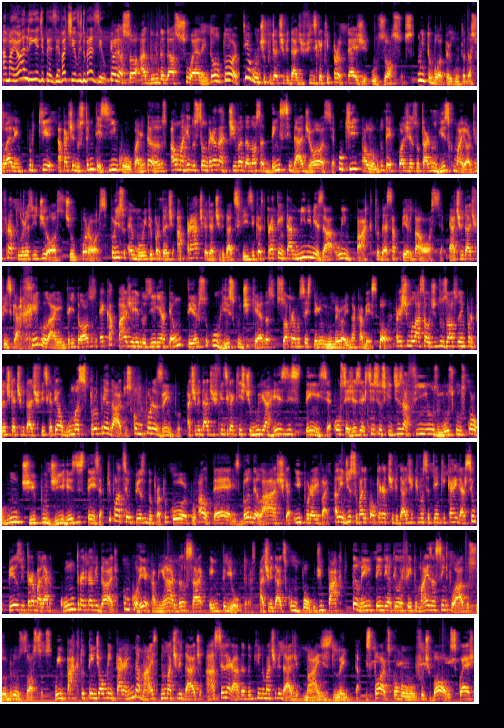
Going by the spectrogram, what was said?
a maior linha de preservativos do Brasil. E olha só a dúvida da Suelen. Doutor, tem algum tipo de atividade física que protege os ossos? Muito boa pergunta da Suelen, porque a partir dos 35 ou 40 anos há uma redução gradativa da nossa densidade óssea, o que, ao longo do tempo, pode resultar num risco maior de fraturas e de osteoporose. Por isso, é muito importante a prática de atividades físicas para tentar minimizar o impacto dessa perda óssea. A atividade física regular entre entre idosos é capaz de reduzir em até um terço o risco de quedas, só para vocês terem um número aí na cabeça. Bom, para estimular a saúde dos ossos é importante que a atividade física tenha algumas propriedades, como por exemplo, atividade física que estimule a resistência, ou seja, exercícios que desafiem os músculos com algum tipo de resistência, que pode ser o peso do próprio corpo, halteres, banda elástica e por aí vai. Além disso, vale qualquer atividade que você tenha que carregar seu peso e trabalhar contra a gravidade, como correr correr, caminhar, dançar, entre outras. Atividades com um pouco de impacto também tendem a ter um efeito mais acentuado sobre os ossos. O impacto tende a aumentar ainda mais numa atividade acelerada do que numa atividade mais lenta. Esportes como o futebol, squash,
